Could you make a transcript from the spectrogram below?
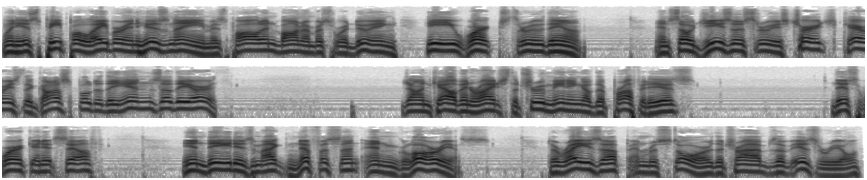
When his people labor in his name, as Paul and Barnabas were doing, he works through them. And so Jesus, through his church, carries the gospel to the ends of the earth. John Calvin writes the true meaning of the prophet is this work in itself indeed is magnificent and glorious to raise up and restore the tribes of Israel,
